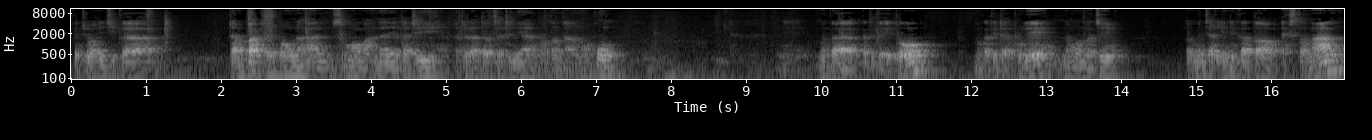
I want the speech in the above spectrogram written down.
kecuali jika dampak dari penggunaan semua maknanya tadi adalah terjadinya pertentangan hukum maka ketika itu maka tidak boleh namun wajib mencari indikator eksternal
